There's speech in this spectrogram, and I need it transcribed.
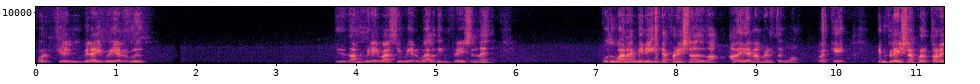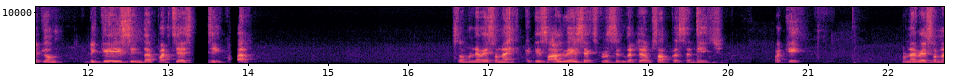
பொருட்களின் விலை உயர்வு. இதுதான் விலைவாசி உயர்வு அல்லது இன்ஃப்ளேஷன் பொதுவான மீனிங் டெஃபினேஷன் அதுதான். அதையே நம்ம எடுத்துக்குவோம். ஓகே இன்ஃப்ளேஷனை பொறுத்த வரைக்கும் decrease in the purchasing power so முன்னவே சொன்னேன் it is always express in the terms of percentage okay முன்னவே சொன்ன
